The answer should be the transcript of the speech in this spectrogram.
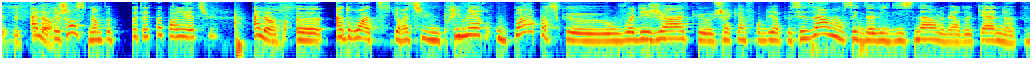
y a de fortes chances, mais on ne peut peut-être pas parier là-dessus. Alors, euh, à droite, y aura-t-il une primaire ou pas? Parce qu'on voit déjà que chacun fournit un peu ses armes. On sait que David Lisnard, le maire de Cannes, mm.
